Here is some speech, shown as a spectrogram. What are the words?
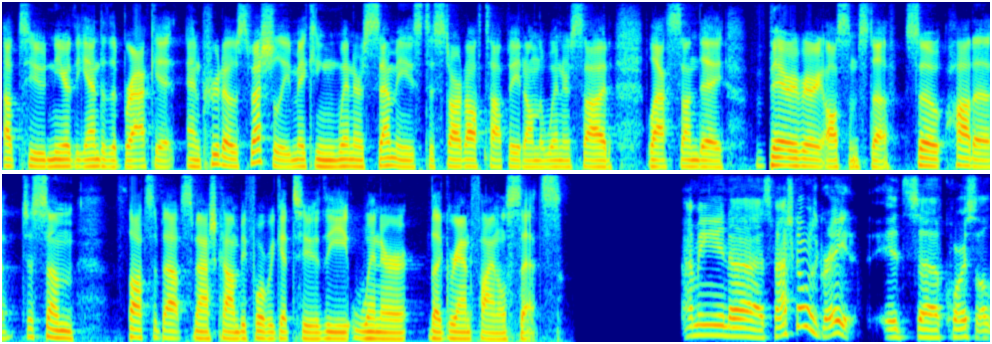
up to near the end of the bracket, and Crudo especially making winners semis to start off top eight on the winner side last Sunday. Very, very awesome stuff. So, Hada, just some thoughts about SmashCon before we get to the winner, the grand final sets. I mean, uh SmashCon was great. It's uh, of course a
